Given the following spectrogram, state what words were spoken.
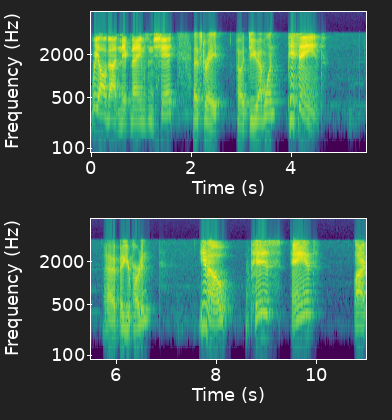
We all got nicknames and shit. That's great. Uh, do you have one? Pissant. Uh, beg your pardon? You know, piss And like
